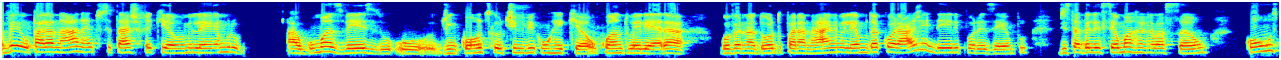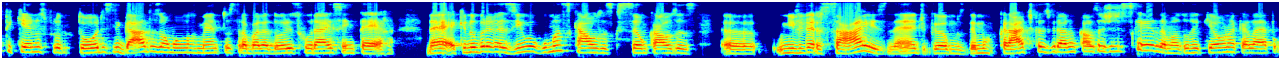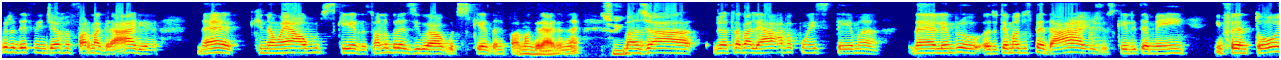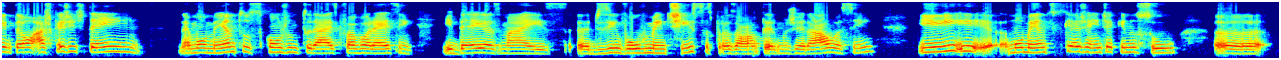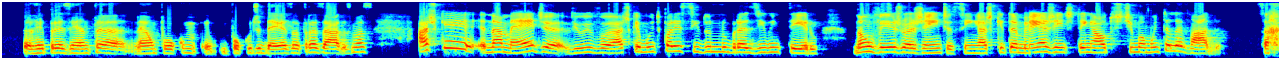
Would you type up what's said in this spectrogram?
Vê, o Paraná, né? Tu citaste Requião, eu me lembro algumas vezes o, o, de encontros que eu tive com o Requião, quando ele era governador do Paraná, eu me lembro da coragem dele, por exemplo, de estabelecer uma relação com os pequenos produtores ligados ao movimento dos trabalhadores rurais sem terra. Né? É que no Brasil, algumas causas que são causas uh, universais, né, digamos, democráticas, viraram causas de esquerda, mas o Requião, naquela época, já defendia a reforma agrária, né, que não é algo de esquerda, só no Brasil é algo de esquerda, a reforma uhum. agrária, né? Sim. Mas já já trabalhava com esse tema, né? Eu lembro do tema dos pedágios que ele também enfrentou. Então acho que a gente tem né, momentos conjunturais que favorecem ideias mais uh, desenvolvimentistas, para usar um termo geral, assim, e momentos que a gente aqui no Sul uh, representa né, um pouco um pouco de ideias atrasadas, mas Acho que na média, viu, Ivan? Acho que é muito parecido no Brasil inteiro. Não vejo a gente assim. Acho que também a gente tem autoestima muito elevada. Sabe?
